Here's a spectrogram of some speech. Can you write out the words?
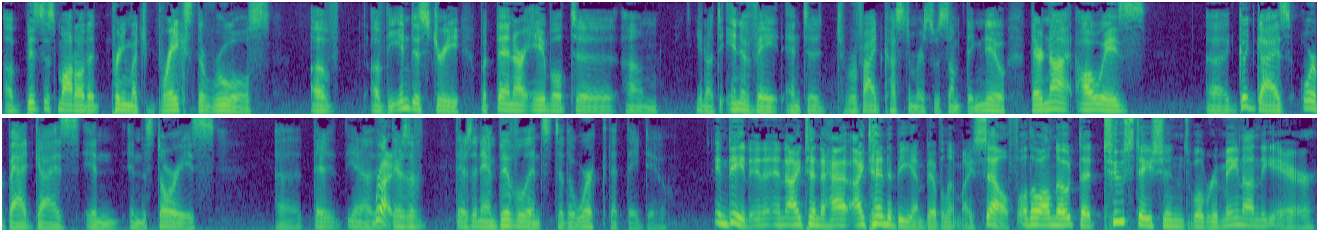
a business model that pretty much breaks the rules of of the industry, but then are able to um, you know to innovate and to to provide customers with something new. They're not always uh, good guys or bad guys in in the stories. Uh, there, you know, Right. there's a there's an ambivalence to the work that they do. Indeed, and, and I tend to have I tend to be ambivalent myself. Although I'll note that two stations will remain on the air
